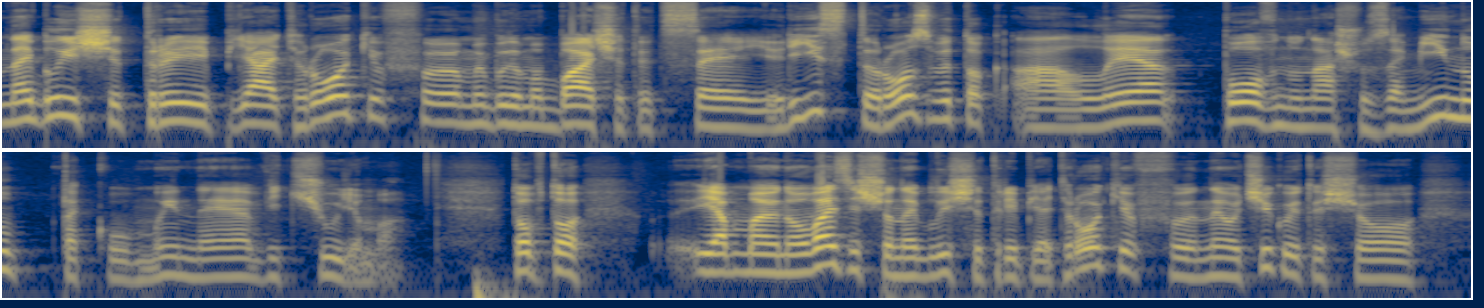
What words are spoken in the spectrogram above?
найближчі 3-5 років е, ми будемо бачити цей ріст, розвиток, але повну нашу заміну таку ми не відчуємо. Тобто, я маю на увазі, що найближчі 3-5 років не очікуйте, що е,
